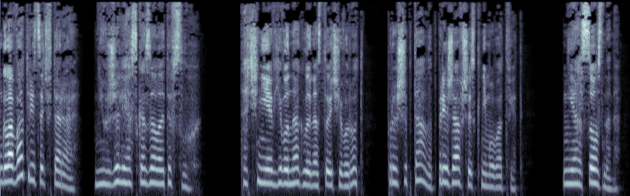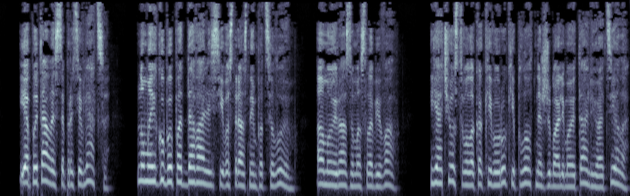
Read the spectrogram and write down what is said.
Глава 32. Неужели я сказала это вслух? Точнее, в его наглый настойчивый рот прошептала, прижавшись к нему в ответ. Неосознанно. Я пыталась сопротивляться, но мои губы поддавались его страстным поцелуям, а мой разум ослабевал. Я чувствовала, как его руки плотно сжимали мою талию, а тело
